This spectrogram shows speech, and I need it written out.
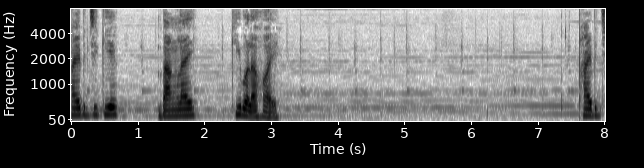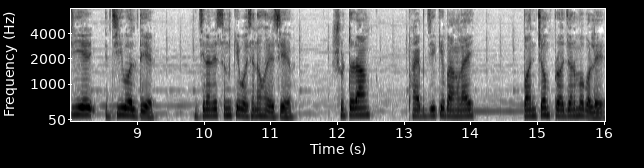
ফাইভ জিকে বাংলায় কি বলা হয়? ফাইভ জি এর জি বলতে জেনারেশনকে বোঝানো হয়েছে। সুতরাং ফাইভ জিকে বাংলায় পঞ্চম প্রজন্ম বলে।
